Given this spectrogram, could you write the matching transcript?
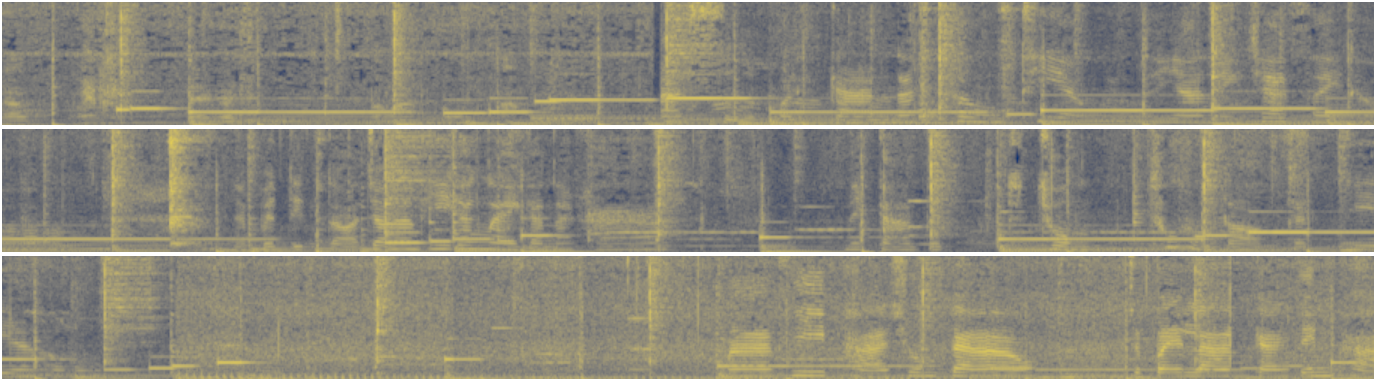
ครับ แต่ก็อยู่ประมาณสามปีศูนย์บริการนักท่องเที่ยวอุทยานแห่งชาติไซทองเดี๋ยวไปติดต่อเจ้าหน้าที่ข้างในกันนะคะ ในการไปชมทุ่งดอกกระเจียว มาที่ผาชมดาว จะไปลานกลางเต็นท์ผา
